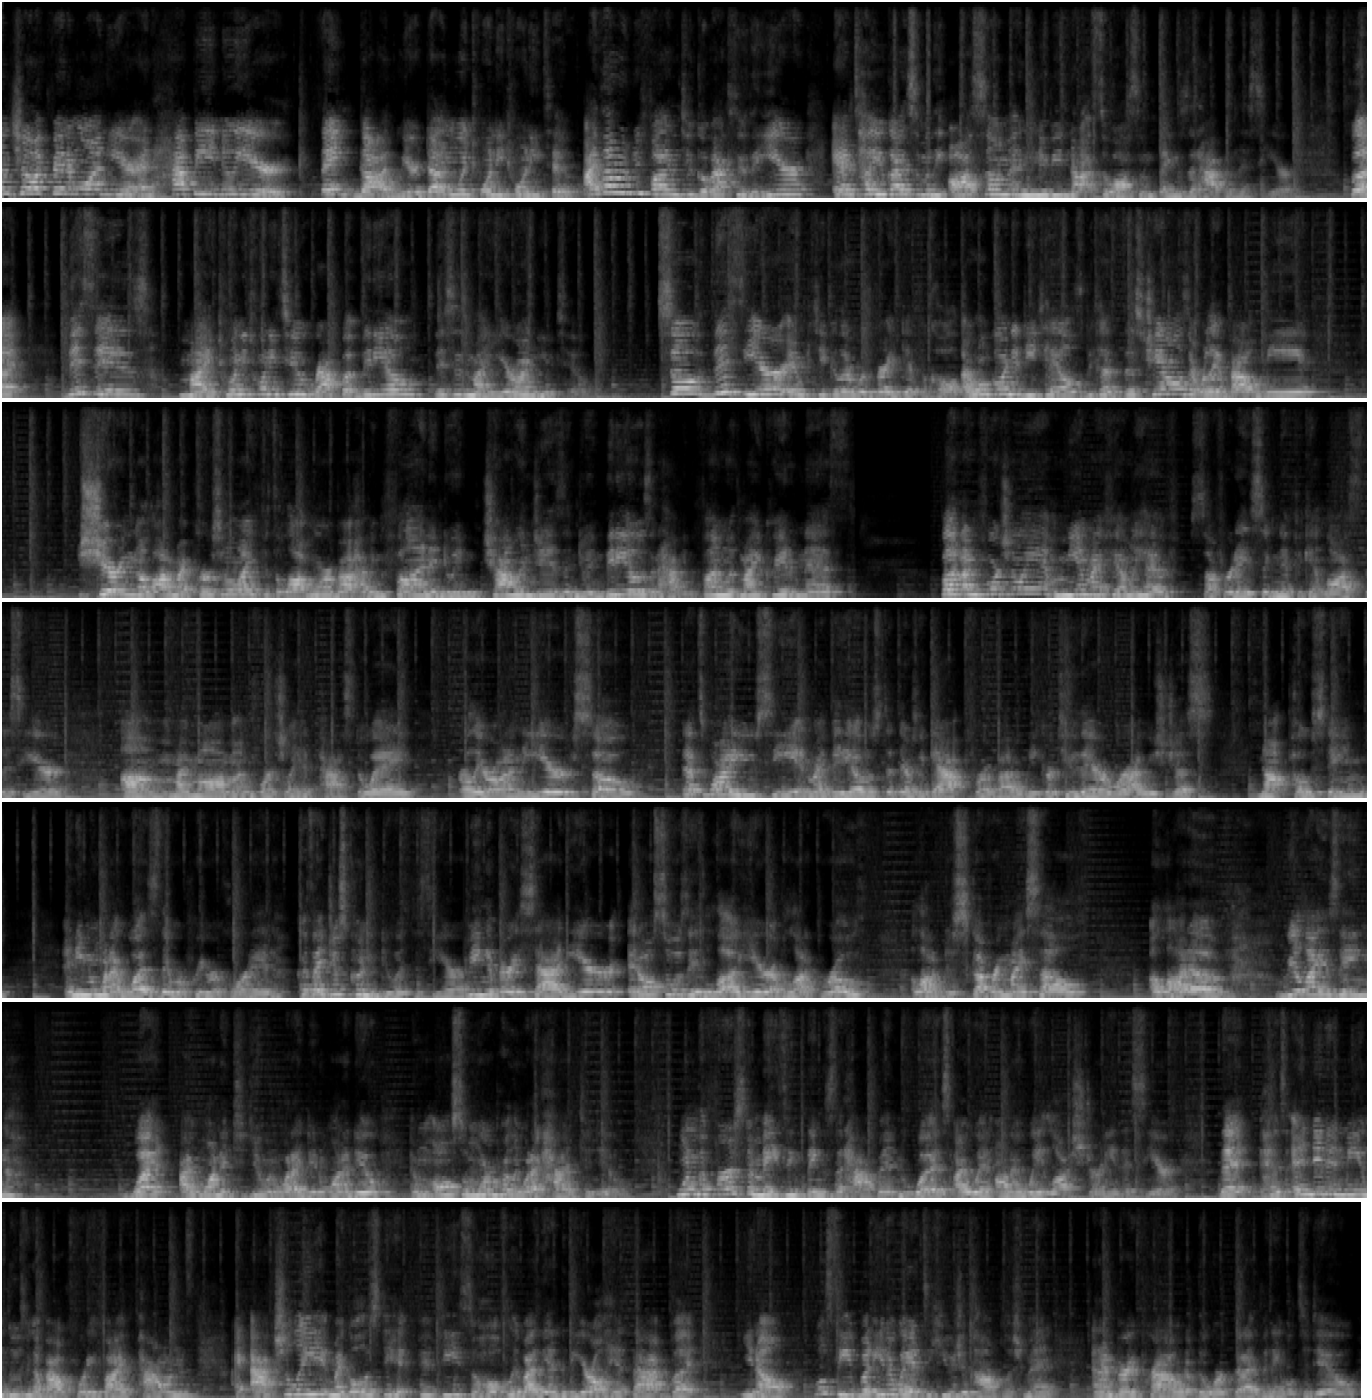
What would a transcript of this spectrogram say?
everyone, Phantom 1 here, and Happy New Year! Thank God we are done with 2022. I thought it would be fun to go back through the year and tell you guys some of the awesome and maybe not so awesome things that happened this year. But this is my 2022 wrap-up video. This is my year on YouTube. So this year in particular was very difficult. I won't go into details because this channel isn't really about me sharing a lot of my personal life. It's a lot more about having fun and doing challenges and doing videos and having fun with my creativeness. But unfortunately, me and my family have suffered a significant loss this year. Um, my mom unfortunately had passed away earlier on in the year, so that's why you see in my videos that there's a gap for about a week or two there where I was just not posting. And even when I was, they were pre-recorded because I just couldn't do it this year. Being a very sad year, it also was a, a year of a lot of growth, a lot of discovering myself, a lot of realizing what I wanted to do and what I didn't want to do, and also more importantly, what I had to do. One of the first amazing things that happened was I went on a weight loss journey this year that has ended in me losing about 45 pounds I actually, my goal is to hit 50, so hopefully by the end of the year I'll hit that, but you know, we'll see. But either way, it's a huge accomplishment, and I'm very proud of the work that I've been able to do.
